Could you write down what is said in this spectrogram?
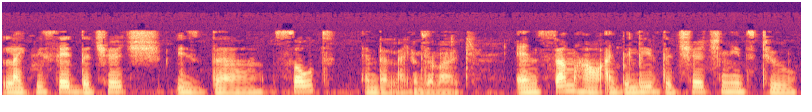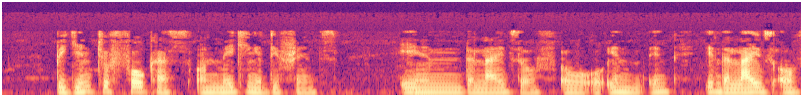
Like we said, the church is the salt and the light. And the light. and somehow I believe the church needs to begin to focus on making a difference in the lives of or, or in in in the lives of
